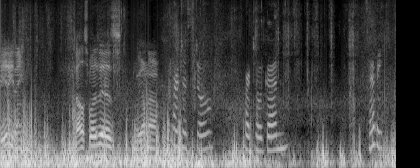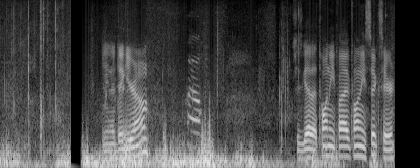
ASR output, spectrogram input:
I mean, could be anything. Tell us what it is. We don't know. Part to a stove, part to a gun. It's heavy. You gonna dig your own? Well, She's got a 25, 26 here.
